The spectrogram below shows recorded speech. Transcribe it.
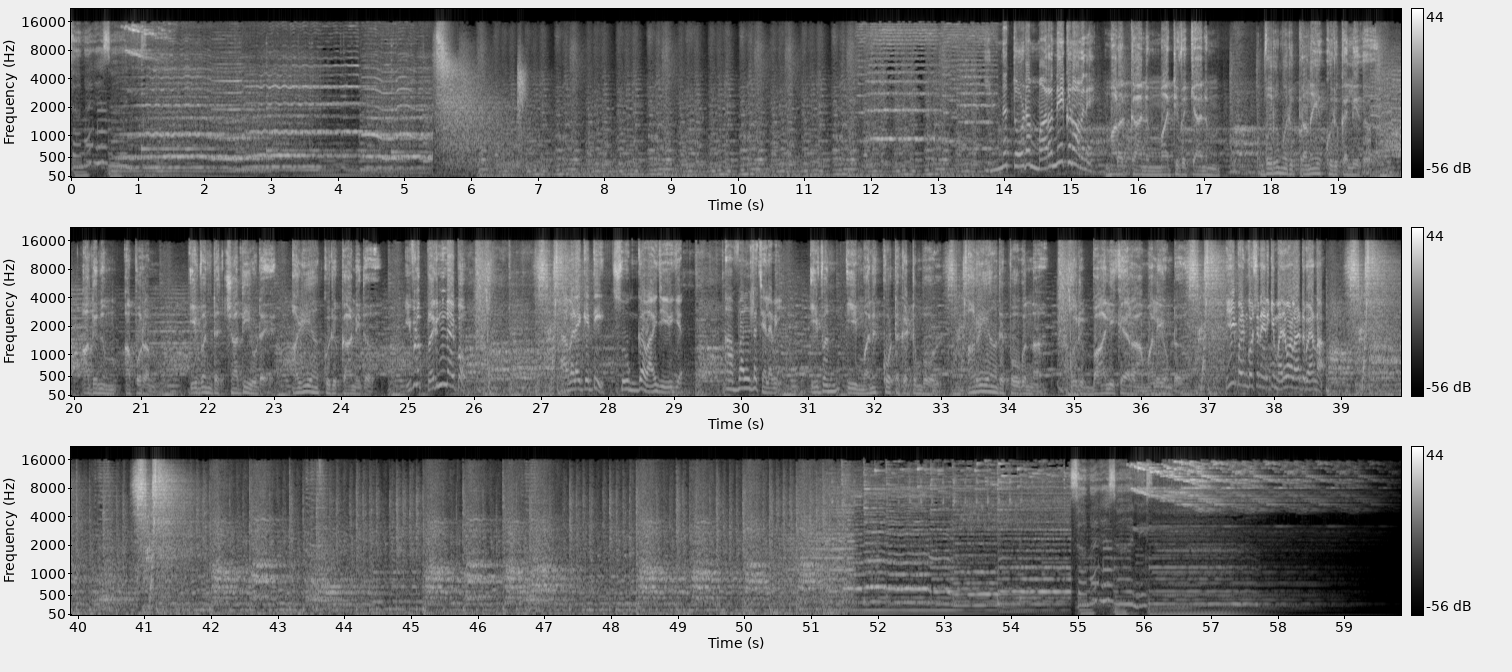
ഇന്നത്തോടെ മറന്നേക്കണോ അവനെ? മറക്കാനും മാറ്റിവെക്കാനും വെറുമൊരു പ്രണയക്കുരുക്കല്ലിത്. അതിനും അപ്പുറം ഇവന്റെ ചതിയുടെ അഴിയാക്കുരുക്കാണിത്. ഇവൾ പ്രഗ്നന്റ് ആയപ്പോ. അവളെ കെട്ടി സുഖമായി ജീവിക്കുക അവളുടെ ചെലവിൽ. ഇവൻ ഈ മനക്കോട്ട കെട്ടുമ്പോൾ അറിയാതെ പോകുന്ന ഒരു ബാലികേറ മലയുണ്ട്. ഈ പെൺകൊച്ചിനെ എനിക്ക് മരുമകളായിട്ട് വേണ്ട.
